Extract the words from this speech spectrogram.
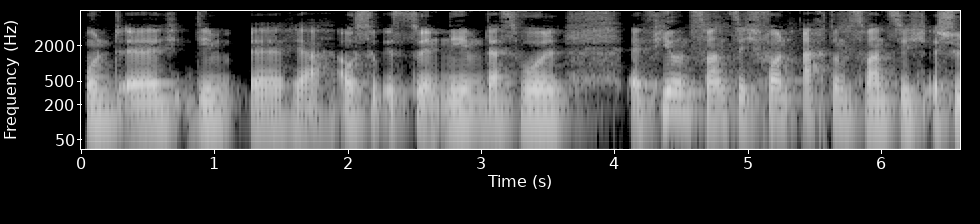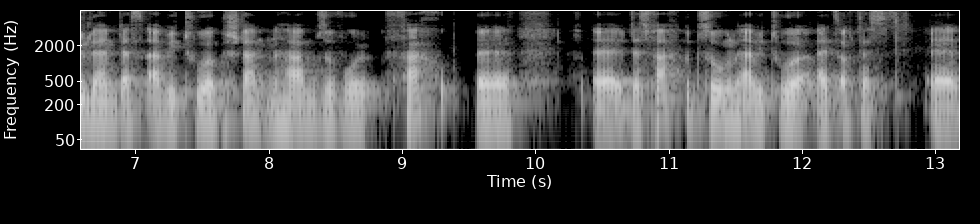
Und äh, dem äh, ja, Auszug ist zu entnehmen, dass wohl äh, 24 von 28 Schülern das Abitur bestanden haben, sowohl Fach, äh, äh, das fachbezogene Abitur als auch das, äh,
